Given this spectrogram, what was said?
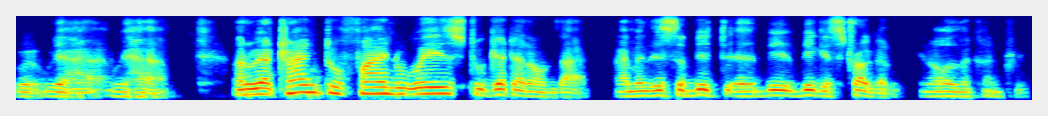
we, we, ha we have. And we are trying to find ways to get around that. I mean, this is a bit big, struggle in all the country.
